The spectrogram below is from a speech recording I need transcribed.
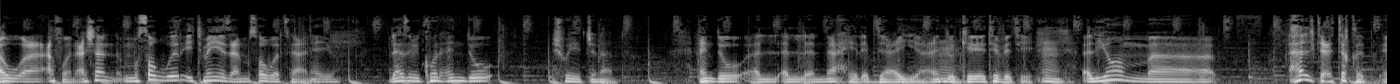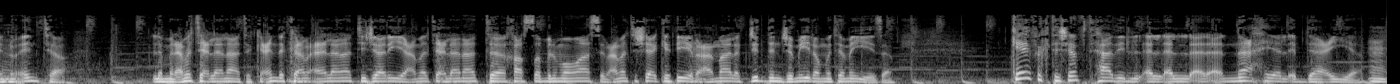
أو عفوا عشان مصور يتميز عن مصور ثاني أيوه. لازم يكون عنده شوية جنان. عنده ال ال الناحية الإبداعية عنده. الكرياتيفيتي. اليوم آه، هل تعتقد إنه. أنت لما عملت إعلاناتك. عندك إعلانات تجارية عملت إعلانات خاصة بالمواسم عملت أشياء كثيرة. أعمالك جدا جميلة ومتميزة. كيف اكتشفت هذه ال ال ال الناحية الإبداعية؟ مم.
